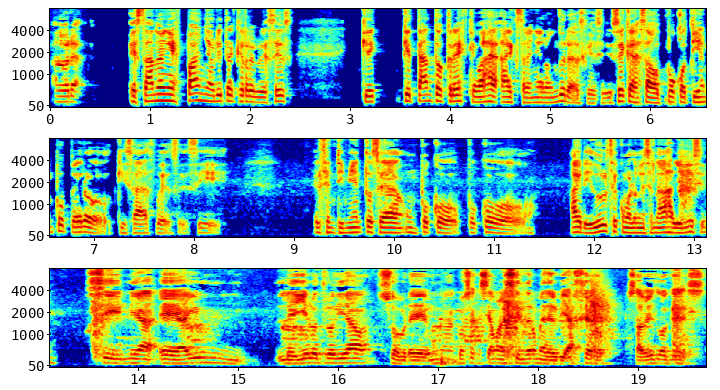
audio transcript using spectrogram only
Ahora, estando en España, ahorita que regreses, ¿qué, ¿qué, tanto crees que vas a extrañar Honduras? Que sé que has estado poco tiempo, pero quizás, pues, sí, el sentimiento sea un poco, poco agridulce, como lo mencionabas al inicio. Sí, mira, eh, hay un... Leí el otro día sobre una cosa que se llama el síndrome del viajero. ¿Sabéis lo que es?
